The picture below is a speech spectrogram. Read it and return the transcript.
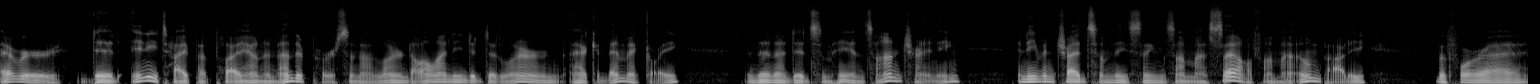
ever did any type of play on another person, I learned all I needed to learn academically and then I did some hands on training and even tried some of these things on myself, on my own body, before I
